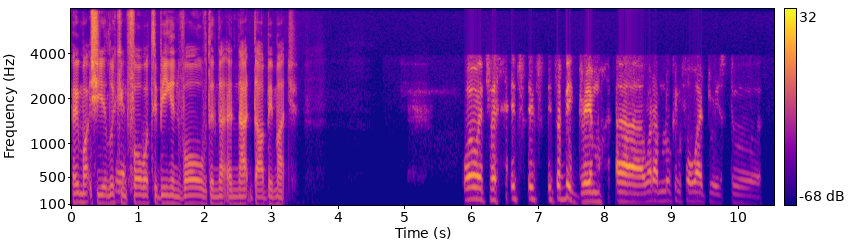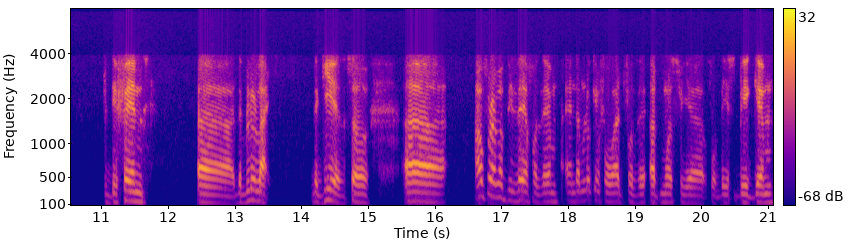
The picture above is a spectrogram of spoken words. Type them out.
How much are you looking yeah. forward to being involved in that in that derby match? Well, it's a, it's it's it's a big dream. Uh, what I'm looking forward to is to to defend uh, the blue light, the gears. So uh, I'll forever be there for them, and I'm looking forward for the atmosphere for this big game.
